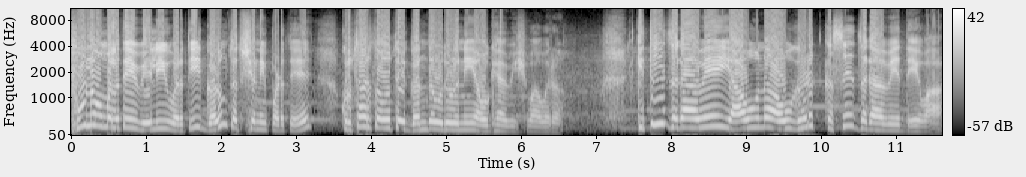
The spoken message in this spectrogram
फूल उमलते वेलीवरती गळून तत्क्षणी पडते कृतार्थ होते गंध उधळणी अवघ्या विश्वावर. किती जगावे याऊन अवघड कसे जगावे देवा?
